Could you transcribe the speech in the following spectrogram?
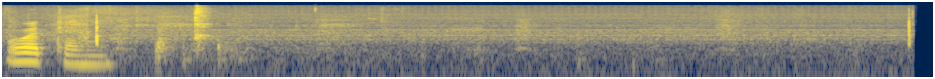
Вот они.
